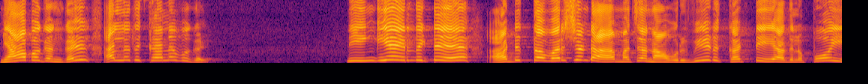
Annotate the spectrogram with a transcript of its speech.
ஞாபகங்கள் அல்லது கனவுகள். நீ இங்கேயே இருந்துக்கிட்டு அடுத்த வருஷம்டா மச்சான் நான் ஒரு வீடு கட்டி அதில் போய்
